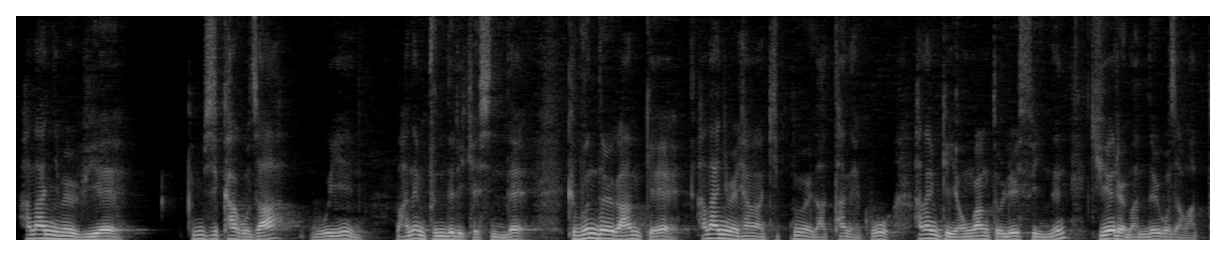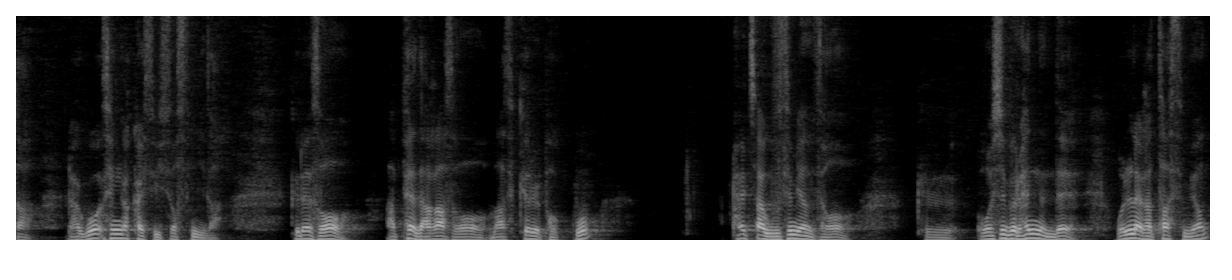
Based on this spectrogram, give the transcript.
하나님을 위해 금식하고자 모인 많은 분들이 계신데 그분들과 함께 하나님을 향한 기쁨을 나타내고 하나님께 영광 돌릴 수 있는 기회를 만들고자 왔다라고 생각할 수 있었습니다. 그래서 앞에 나가서 마스크를 벗고 활짝 웃으면서 그 워십을 했는데 원래 같았으면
